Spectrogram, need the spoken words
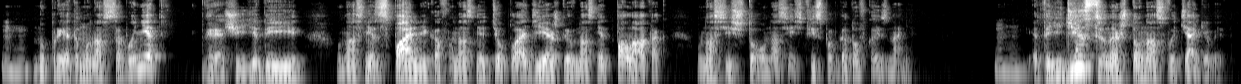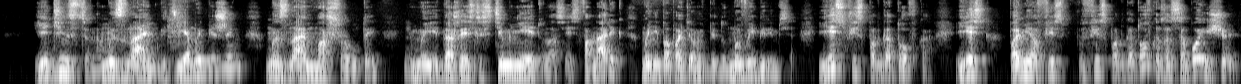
Угу. Но при этом у нас с собой нет горячей еды, у нас нет спальников, у нас нет теплой одежды, у нас нет палаток. У нас есть что? У нас есть физподготовка и знания. Угу. Это единственное, что нас вытягивает. Единственное, мы знаем, где мы бежим, мы знаем маршруты, и мы даже если стемнеет, у нас есть фонарик, мы не попадем в беду, мы выберемся. Есть физподготовка. И есть, помимо физ, физподготовка, за собой еще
